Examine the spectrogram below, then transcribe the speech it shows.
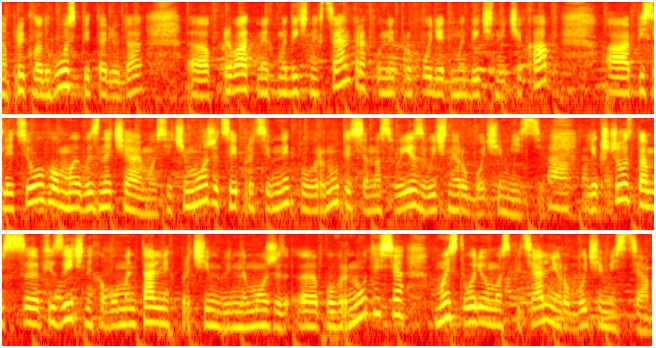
наприклад, госпіталю госпіталю, да, е, в приватних медичних центрах вони проходять медичний чекап. А після цього ми визначаємося, чи може цей працівник повернутися на своє звичне робоче місце. Якщо там з фізичних або ментальних причин він не може е, повернутися, ми створюємо спеціальні робочі місця.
